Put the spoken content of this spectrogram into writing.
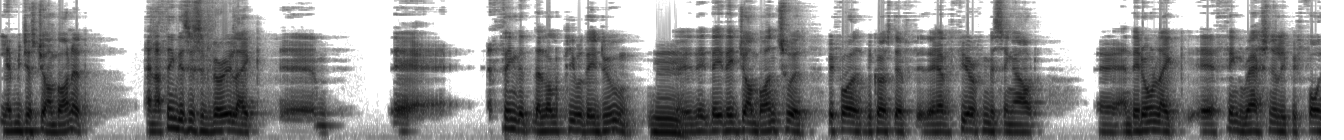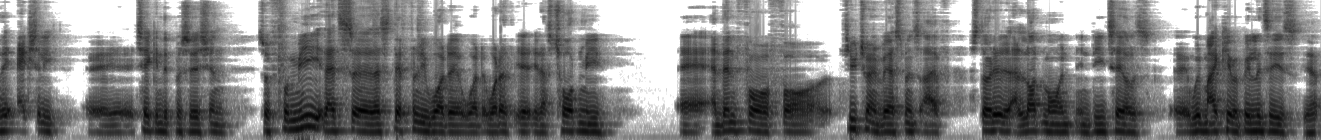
let me just jump on it. And I think this is a very like, um, uh, thing that a lot of people they do. Mm. They, they, they jump onto it before because they they have a fear of missing out, uh, and they don't like uh, think rationally before they actually uh, take in the position. So for me, that's uh, that's definitely what uh, what what it has taught me. Uh, and then for for future investments, I've studied a lot more in, in details uh, with my capabilities Yeah.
